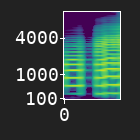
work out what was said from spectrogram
you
